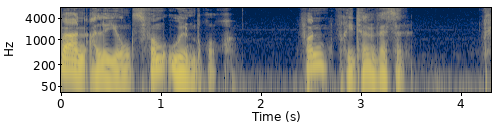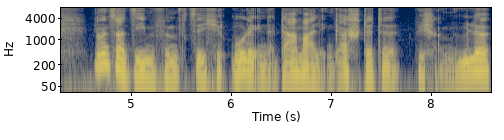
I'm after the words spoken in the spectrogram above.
waren alle Jungs vom Uhlenbruch von Friedhelm Wessel. 1957 wurde in der damaligen Gaststätte Wischermühle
